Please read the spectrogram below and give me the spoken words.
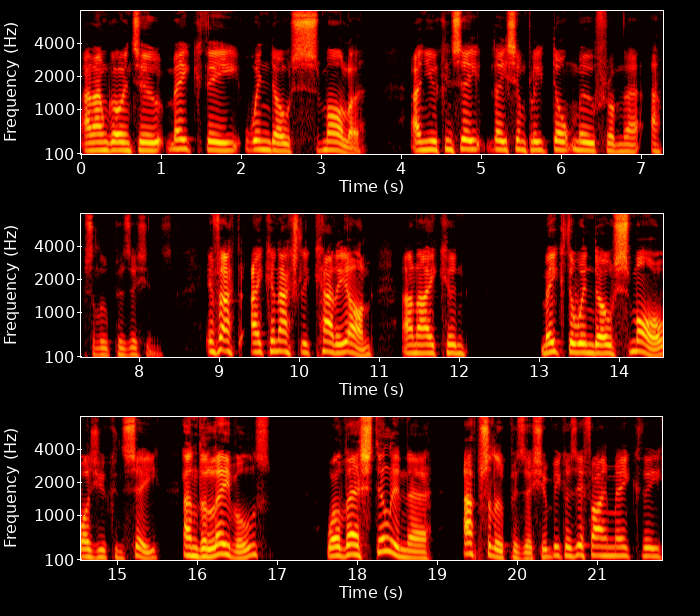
and I'm going to make the window smaller and you can see they simply don't move from their absolute positions. In fact, I can actually carry on and I can make the window small, as you can see, and the labels, well, they're still in their absolute position because if I make the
